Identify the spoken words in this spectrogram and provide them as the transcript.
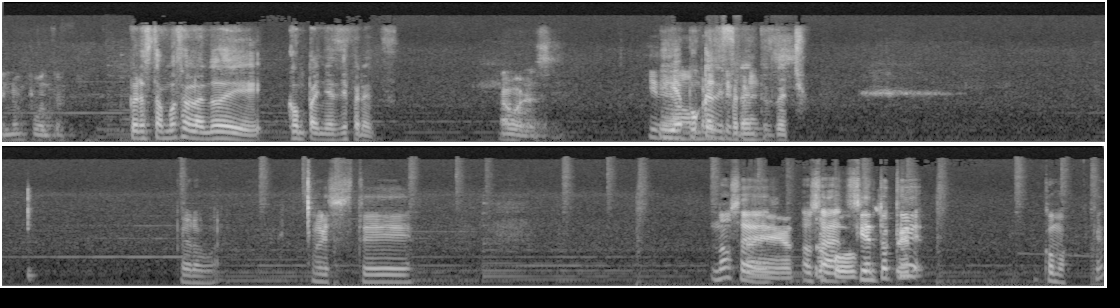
Tiene un punto. Pero estamos hablando de compañías diferentes. Ah, bueno, sí. Y, de épocas diferentes, de hecho. Pero bueno. Este. No sé. Eh, o sea, que siento que. ¿Cómo? ¿Qué?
